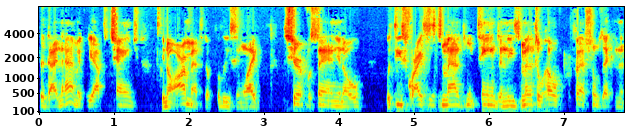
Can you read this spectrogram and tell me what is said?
the dynamic. We have to change, you know, our method of policing. Like Sheriff was saying, you know, with these crisis management teams and these mental health professionals that can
